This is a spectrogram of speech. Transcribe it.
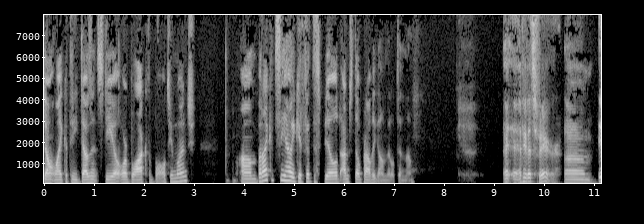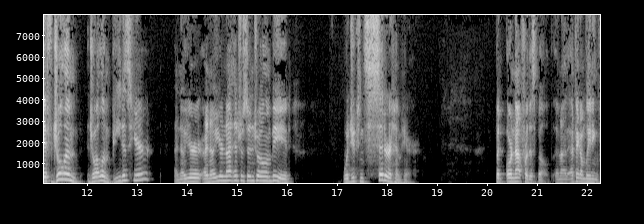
don't like it that he doesn't steal or block the ball too much. Um, but I could see how he could fit this build. I'm still probably going Middleton though. I, I think that's fair. Um, if Joel em, Joel Embiid is here, I know you're I know you're not interested in Joel Embiid. Would you consider him here? But or not for this build, and I, I think I'm leaning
